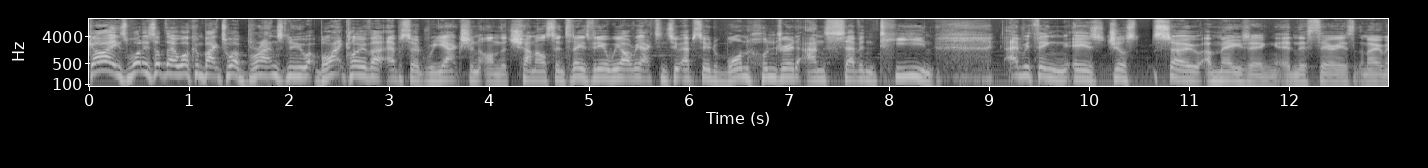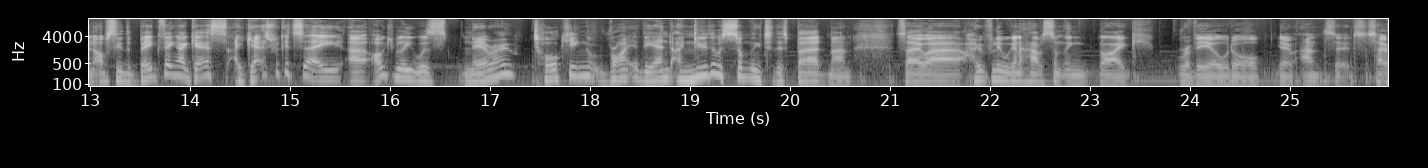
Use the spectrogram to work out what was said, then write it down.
Guys, what is up there? Welcome back to a brand new Black Clover episode reaction on the channel. So in today's video, we are reacting to episode 117. Everything is just so amazing in this series at the moment. Obviously, the big thing, I guess, I guess we could say, uh, arguably was Nero talking right at the end. I knew there was something to this bird, man. So uh, hopefully we're going to have something like revealed or you know answered so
